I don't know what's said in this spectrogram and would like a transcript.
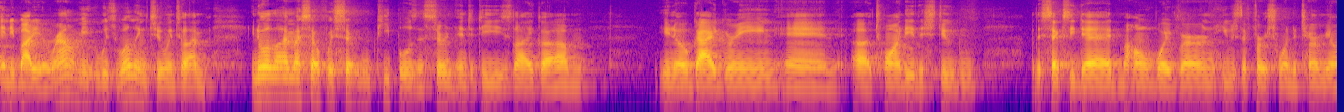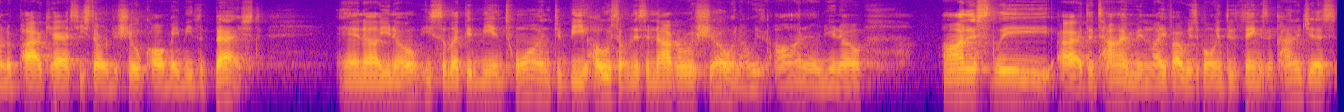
anybody around me who was willing to until I'm, you know, align myself with certain peoples and certain entities like, um, you know, Guy Green and uh, Twandy, the student the sexy dad, my homeboy Vern, he was the first one to turn me on the podcast. He started a show called Maybe the Best. And, uh, you know, he selected me and Twan to be hosts on this inaugural show, and I was honored, you know. Honestly, uh, at the time in life, I was going through things and kind of just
